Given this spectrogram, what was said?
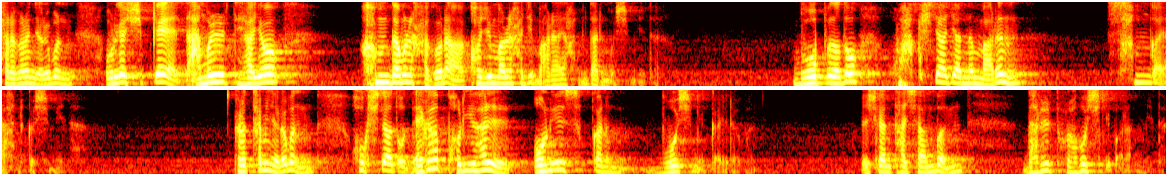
사랑하는 여러분, 우리가 쉽게 남을 대하여 험담을 하거나 거짓말을 하지 말아야 한다는 것입니다. 무엇보다도 확실하지 않는 말은 삼가야 할 것입니다. 그렇다면 여러분, 혹시라도 내가 버려야 할 언어의 습관은 무엇입니까, 여러분? 이 시간 다시 한번 나를 돌아보시기 바랍니다.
